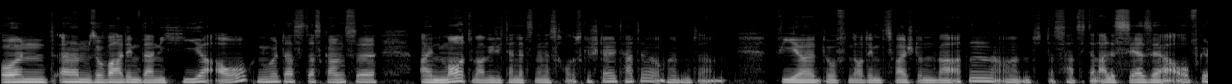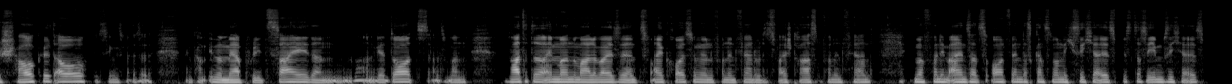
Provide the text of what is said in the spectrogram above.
Und ähm, so war dem dann hier auch, nur dass das Ganze ein Mord war, wie sich dann letzten Endes rausgestellt hatte. Und ähm, wir durften dort eben zwei Stunden warten und das hat sich dann alles sehr, sehr aufgeschaukelt auch, beziehungsweise dann kam immer mehr Polizei, dann waren wir dort. Also man wartete immer normalerweise zwei Kreuzungen von entfernt oder zwei Straßen von entfernt, immer von dem Einsatzort, wenn das Ganze noch nicht sicher ist, bis das eben sicher ist.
